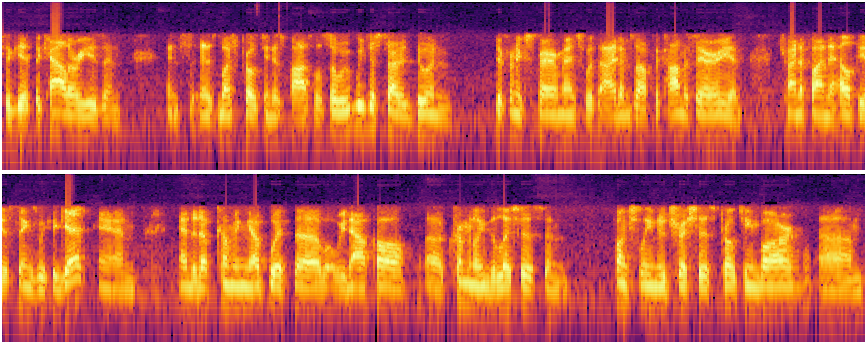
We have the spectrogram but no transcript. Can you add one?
to get the calories and and as much protein as possible. So we, we just started doing different experiments with items off the commissary and trying to find the healthiest things we could get, and ended up coming up with uh, what we now call uh, criminally delicious and functionally nutritious protein bar. Um,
